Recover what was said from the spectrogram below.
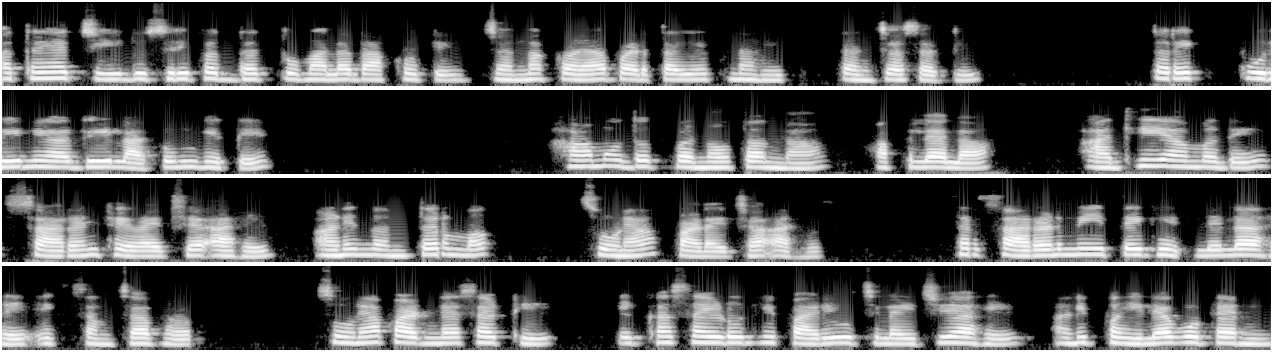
आता याची दुसरी पद्धत तुम्हाला दाखवते ज्यांना कळ्या पडता येत नाहीत त्यांच्यासाठी. तर एक पुरीने आधी लाटून घेते. हा मोदक बनवताना आपल्याला आधी यामध्ये सारण ठेवायचे आहे आणि नंतर मग चुण्या पाडायच्या आहेत. तर सारण मी इथे घेतलेलं आहे एक चमचाभर चुण्या पाडण्यासाठी एका साईडून ही पारी उचलायची आहे आणि पहिल्या बोटाने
